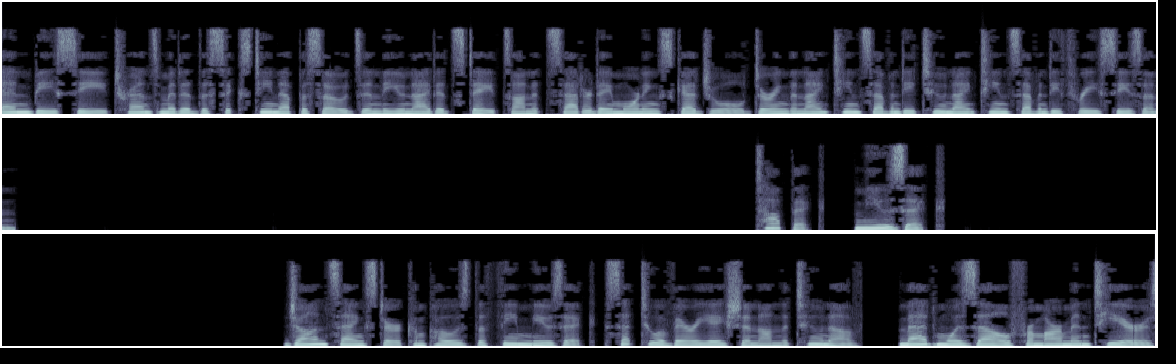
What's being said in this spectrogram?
NBC transmitted the 16 episodes in the United States on its Saturday morning schedule during the 1972-1973 season. Topic. Music John Sangster composed the theme music, set to a variation on the tune of Mademoiselle from Armentières.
